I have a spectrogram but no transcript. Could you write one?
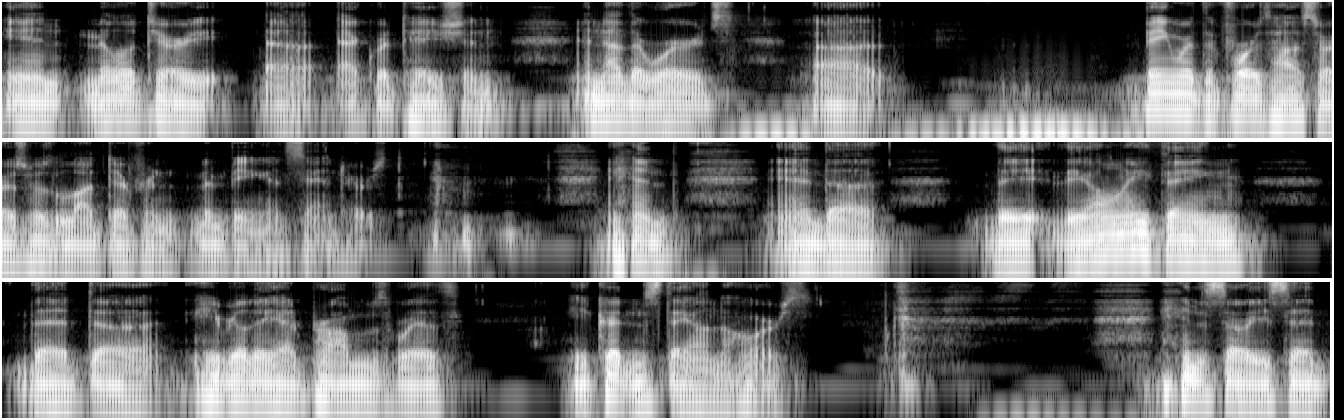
in military uh, equitation. In other words, uh, being with the fourth hussars was a lot different than being at Sandhurst. and, and, uh, the, the only thing that uh, he really had problems with. He couldn't stay on the horse. and so he said,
